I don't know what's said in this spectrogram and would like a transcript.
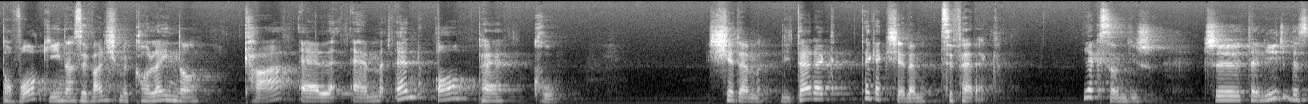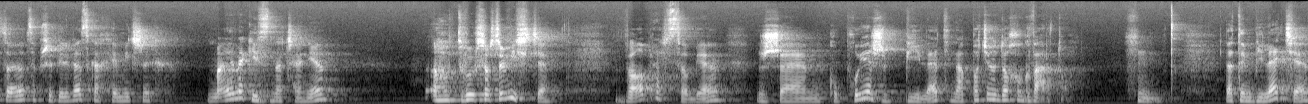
powłoki nazywaliśmy kolejno K, L, M, N, O, P, Q. 7 literek, tak jak 7 cyferek. Jak sądzisz, czy te liczby stojące przy pierwiastkach chemicznych mają jakieś znaczenie? Otóż oczywiście. Wyobraź sobie, że kupujesz bilet na pociąg do Hogwartu. Hmm. Na tym bilecie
